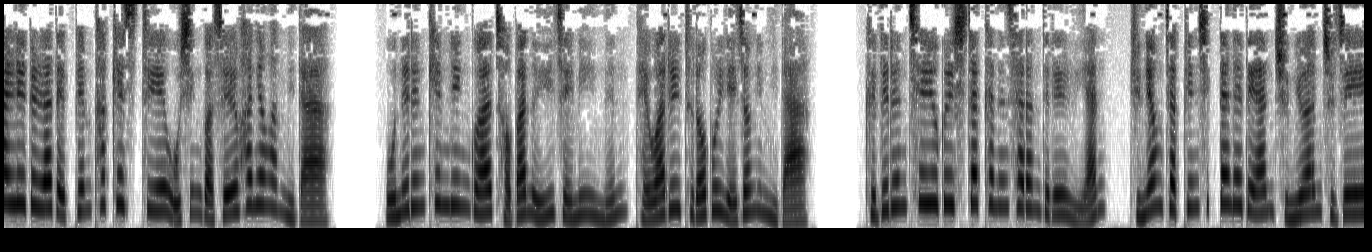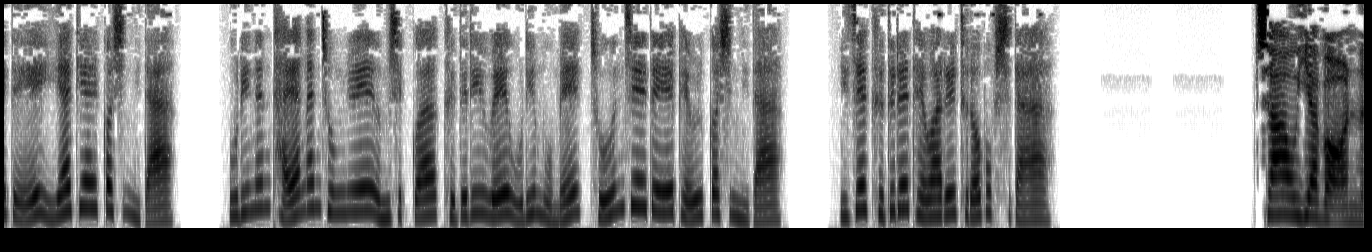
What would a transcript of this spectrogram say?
팔리글랏 FM 팟캐스트에 오신 것을 환영합니다. 오늘은 캠린과 저반의 재미있는 대화를 들어볼 예정입니다. 그들은 체육을 시작하는 사람들을 위한 균형 잡힌 식단에 대한 중요한 주제에 대해 이야기할 것입니다. 우리는 다양한 종류의 음식과 그들이 왜 우리 몸에 좋은지에 대해 배울 것입니다. 이제 그들의 대화를 들어봅시다. Ciao Yavon.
